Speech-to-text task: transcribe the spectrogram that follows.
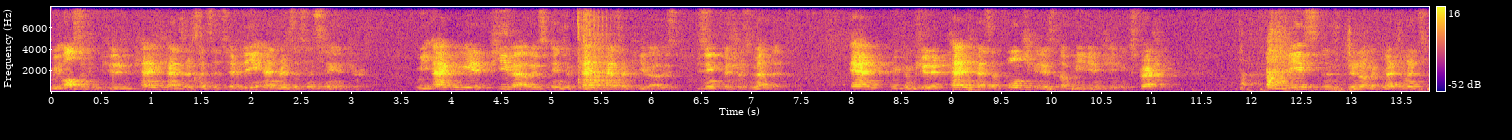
we also computed pan-cancer sensitivity and resistance signatures. We aggregated p-values into pan-cancer p-values using Fisher's method. And we computed pan-cancer fold changes of median gene expression. These genomic measurements,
